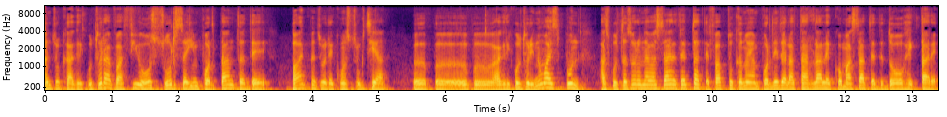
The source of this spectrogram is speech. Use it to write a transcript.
Pentru că agricultura va fi o sursă importantă de bani pentru reconstrucția uh, uh, uh, agriculturii. Nu mai spun, ascultătorul dumneavoastră are dreptate. Faptul că noi am pornit de la tarlale comasate de două hectare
